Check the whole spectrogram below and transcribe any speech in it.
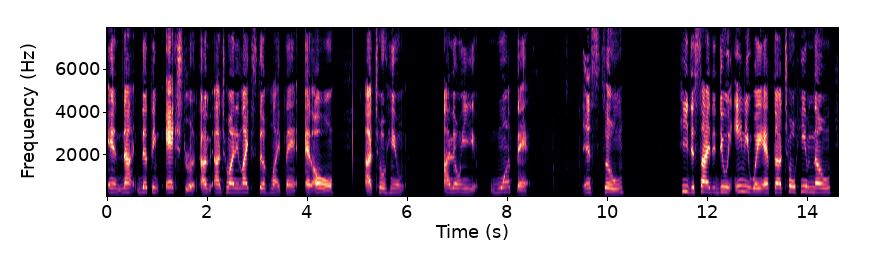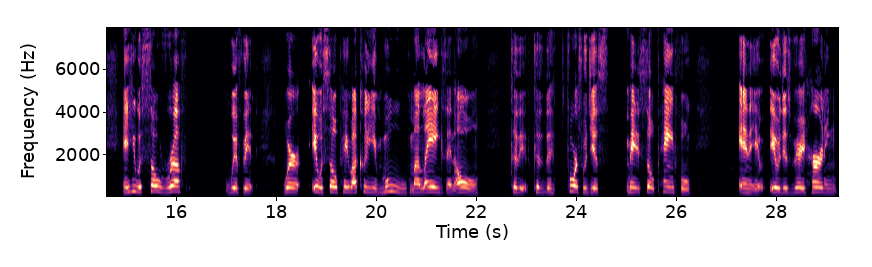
and not nothing extra. I, I told I didn't like stuff like that at all. I told him I don't even want that. And so he decided to do it anyway after I told him no. And he was so rough with it where it was so painful I couldn't even move my legs and all because it cause the force was just made it so painful and it it was just very hurting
